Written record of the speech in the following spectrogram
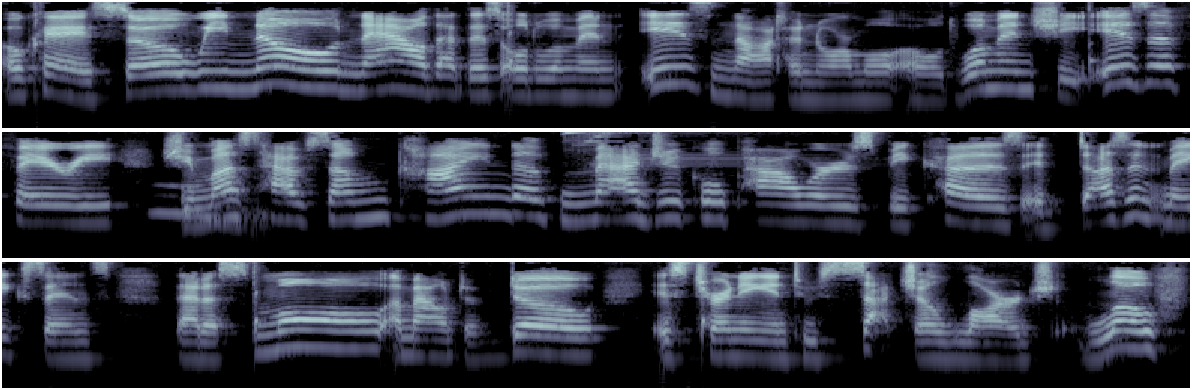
Okay, so we know now that this old woman is not a normal old woman. She is a fairy. She hmm. must have some kind of magical powers because it doesn't make sense that a small amount of dough is turning into such a large loaf.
